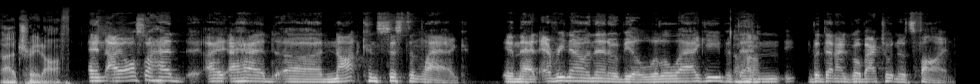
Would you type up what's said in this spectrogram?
uh, trade-off And I also had I, I had uh, not consistent lag in that every now and then it would be a little laggy, but then but then I go back to it and it's fine.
